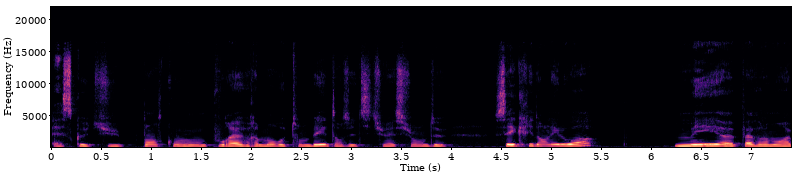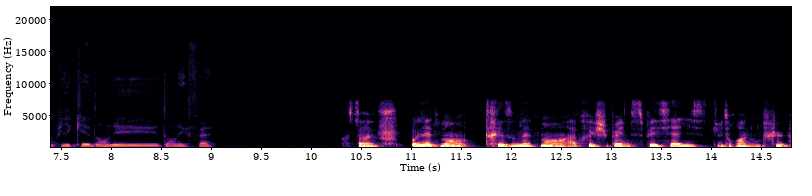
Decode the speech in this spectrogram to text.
est-ce que tu penses qu'on pourrait vraiment retomber dans une situation de c'est écrit dans les lois, mais euh, pas vraiment appliqué dans les, dans les faits? Honnêtement, très honnêtement, hein, après je suis pas une spécialiste du droit non plus,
